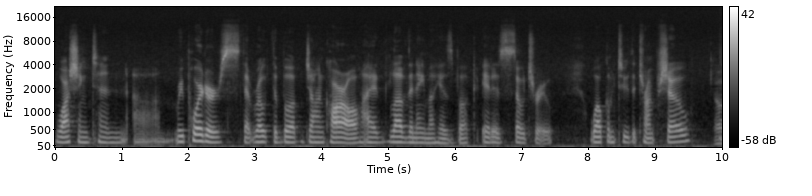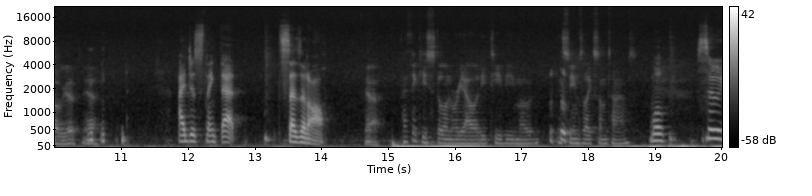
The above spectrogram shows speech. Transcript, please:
Washington um, reporters that wrote the book, Jon Karl. I love the name of his book. It is so true. Welcome to the Trump Show. Oh, good. Yeah. I just think that says it all. yeah. I think he's still in reality TV mode. It seems like sometimes. Well, So,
